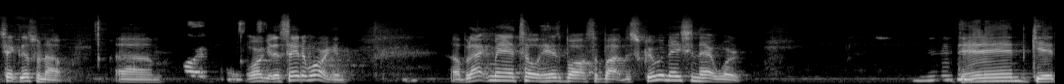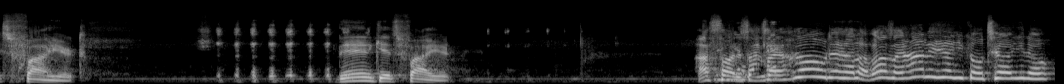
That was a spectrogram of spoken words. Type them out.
Check this one out. Um, Oregon, the state of Oregon. A black man told his boss about discrimination at work, then gets fired. then gets fired. I saw this. I was like, hold the hell up. I was like, how the hell you gonna tell, you know,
